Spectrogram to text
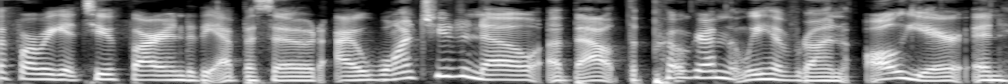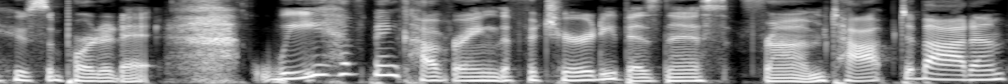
Before we get too far into the episode, I want you to know about the program that we have run all year and who supported it. We have been covering the futurity business from top to bottom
